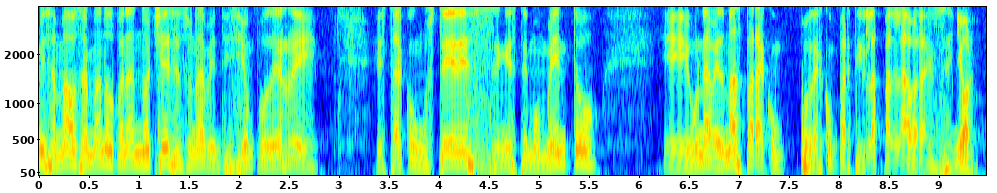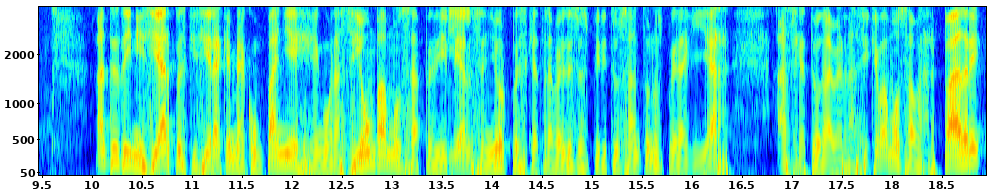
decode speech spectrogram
Mis amados hermanos, buenas noches. Es una bendición poder eh, estar con ustedes en este momento, eh, una vez más para poder compartir la palabra del Señor. Antes de iniciar, pues quisiera que me acompañe en oración. Vamos a pedirle al Señor, pues que a través de su Espíritu Santo nos pueda guiar hacia toda verdad. Así que vamos a orar. Padre,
